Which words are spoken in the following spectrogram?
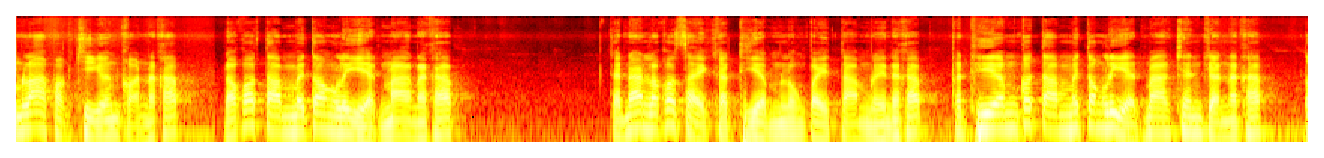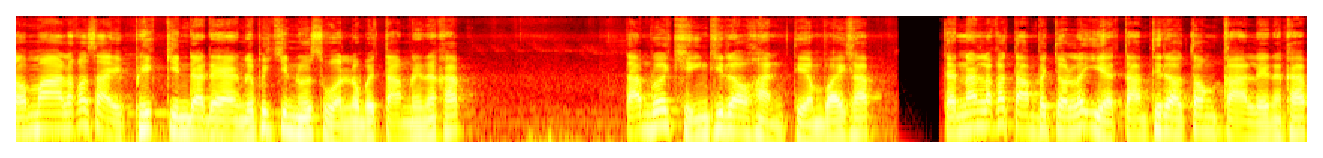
ำรากผักชีกันก่อนนะครับเราก็ตำไม่ต้องละเอียดมากนะครับ จากนั้นเราก็ใส่กระเทียมลงไปตำเลยนะครับ กระเทียมก็ตำไม่ต้องละเอียดมากเช่นกันนะครับ ต่อมาเราก็ใส่พริกกินดาแดงหรือพริกขี้หนูสวนลงไปตำเลยนะครับ ตามด้วยขิงที่เราหั่นเตรียมไว้ครับ จากนั้นเราก็ตำไปจนละเอียดตามที่เราต้องการเลยนะครับ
